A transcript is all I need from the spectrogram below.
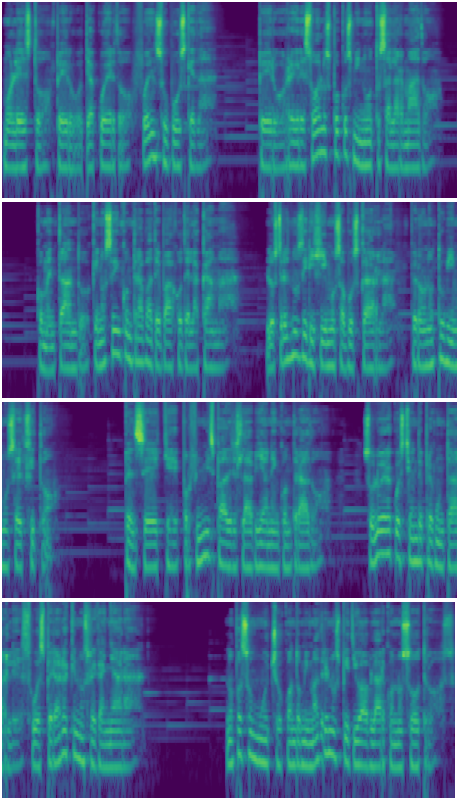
Molesto, pero de acuerdo, fue en su búsqueda. pero regresó a los pocos minutos alarmado, comentando que no se encontraba debajo de la cama. Los tres nos dirigimos a buscarla, pero no tuvimos éxito. Pensé que por fin mis padres la habían encontrado. Solo era cuestión de preguntarles o esperar a que nos regañaran. No pasó mucho cuando mi madre nos pidió hablar con nosotros.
